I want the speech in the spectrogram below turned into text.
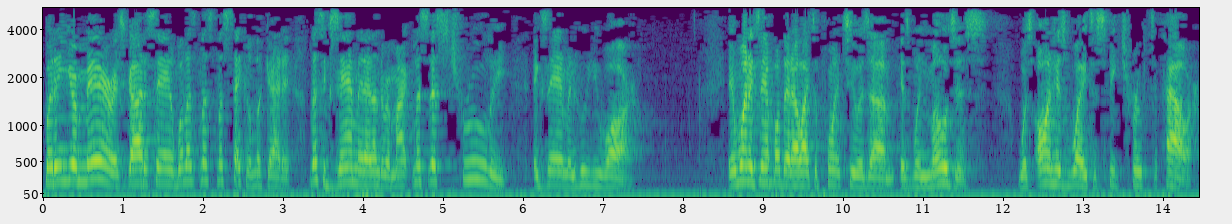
But in your marriage, God is saying, well, let's, let's, let's take a look at it. Let's examine that under a mic. Let's, let's truly examine who you are. And one example that I like to point to is, um, is when Moses was on his way to speak truth to power.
